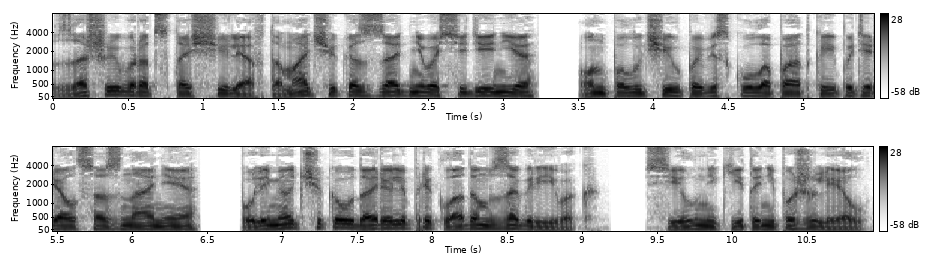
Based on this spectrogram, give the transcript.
за шиворот стащили автоматчика с заднего сиденья, он получил по виску лопаткой и потерял сознание. Пулеметчика ударили прикладом в загривок. Сил Никита не пожалел,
